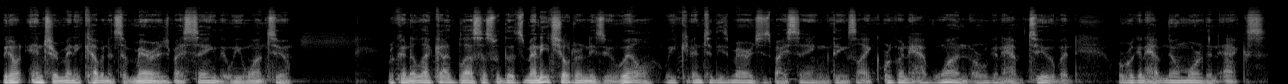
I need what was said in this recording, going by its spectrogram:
We don't enter many covenants of marriage by saying that we want to. We're going to let God bless us with as many children as He will. We enter these marriages by saying things like, we're going to have one, or we're going to have two, but or we're going to have no more than X.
